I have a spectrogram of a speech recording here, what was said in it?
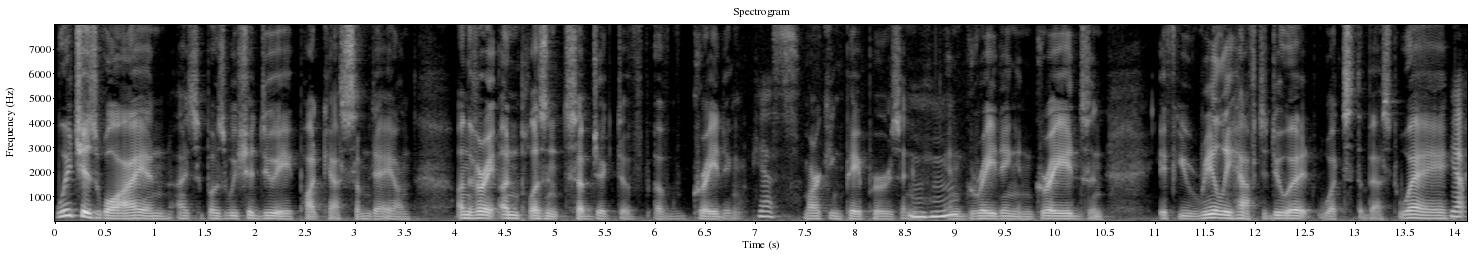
Which is why, and I suppose we should do a podcast someday on, on the very unpleasant subject of, of grading Yes. marking papers and, mm-hmm. and grading and grades and if you really have to do it what's the best way Yep.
